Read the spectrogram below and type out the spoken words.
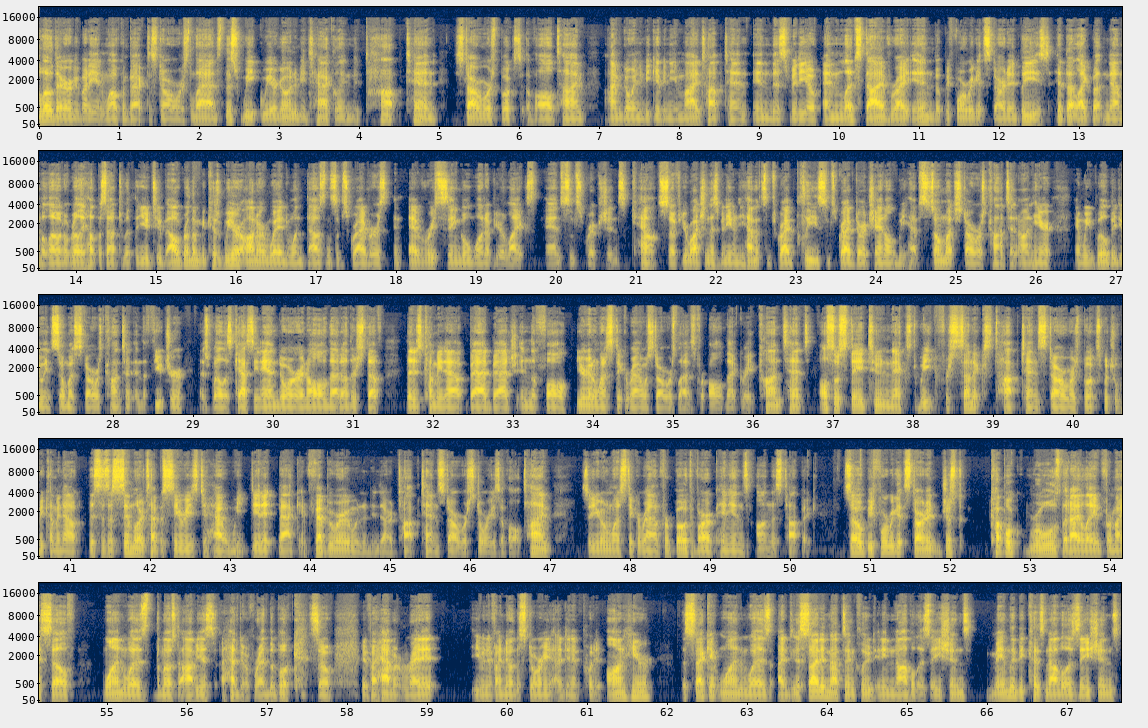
Hello there, everybody, and welcome back to Star Wars Lads. This week we are going to be tackling the top 10 Star Wars books of all time. I'm going to be giving you my top 10 in this video, and let's dive right in. But before we get started, please hit that like button down below. It'll really help us out with the YouTube algorithm because we are on our way to 1,000 subscribers, and every single one of your likes and subscriptions counts. So if you're watching this video and you haven't subscribed, please subscribe to our channel. We have so much Star Wars content on here and we will be doing so much Star Wars content in the future, as well as Cassian Andor and all of that other stuff that is coming out, Bad Batch in the fall. You're going to want to stick around with Star Wars Labs for all of that great content. Also, stay tuned next week for Sunik's top 10 Star Wars books, which will be coming out. This is a similar type of series to how we did it back in February when we did our top 10 Star Wars stories of all time. So you're going to want to stick around for both of our opinions on this topic. So before we get started, just a couple rules that I laid for myself one was the most obvious. I had to have read the book. So if I haven't read it, even if I know the story, I didn't put it on here. The second one was I decided not to include any novelizations, mainly because novelizations,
